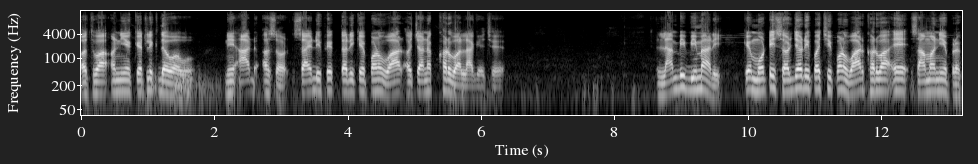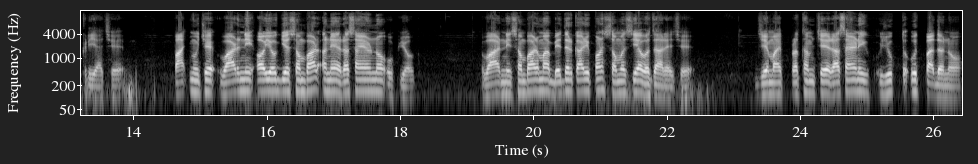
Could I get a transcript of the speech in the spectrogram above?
અથવા અન્ય કેટલીક દવાઓની આડઅસર સાઇડ ઇફેક્ટ તરીકે પણ વાળ અચાનક ખરવા લાગે છે. લાંબી બીમારી કે મોટી સર્જરી પછી પણ વાળ ખરવા એ સામાન્ય પ્રક્રિયા છે. પાંચમું છે, વાળની અયોગ્ય સંભાળ અને રસાયણનો ઉપયોગ. વાળની સંભાળમાં બેદરકારી પણ સમસ્યા વધારે છે. જેમાં પ્રથમ છે, રાસાયણિક યુક્ત ઉત્પાદનો.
